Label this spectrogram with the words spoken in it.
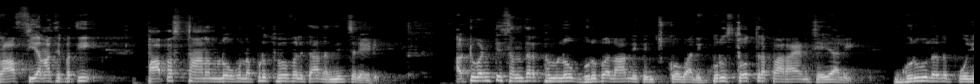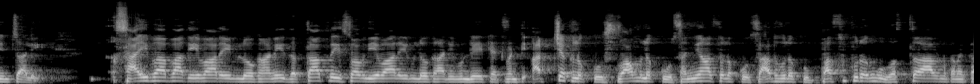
రాస్యాధిపతి పాపస్థానంలో ఉన్నప్పుడు శుభ ఫలితాన్ని అందించలేడు. అటువంటి సందర్భంలో గురుబలాన్ని పెంచుకోవాలి. గురు స్తోత్ర పారాయణ చేయాలి. గురువులను పూజించాలి. సాయిబాబా దేవాలయంలో కానీ దత్తాత్రేయ స్వామి దేవాలయంలో కానీ ఉండేటటువంటి అర్చకులకు స్వాములకు సన్యాసులకు సాధువులకు పసుపు రంగు వస్త్రాలను కనుక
